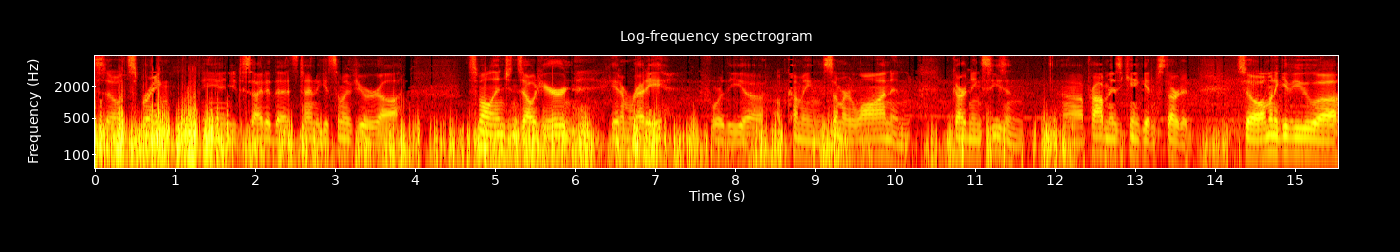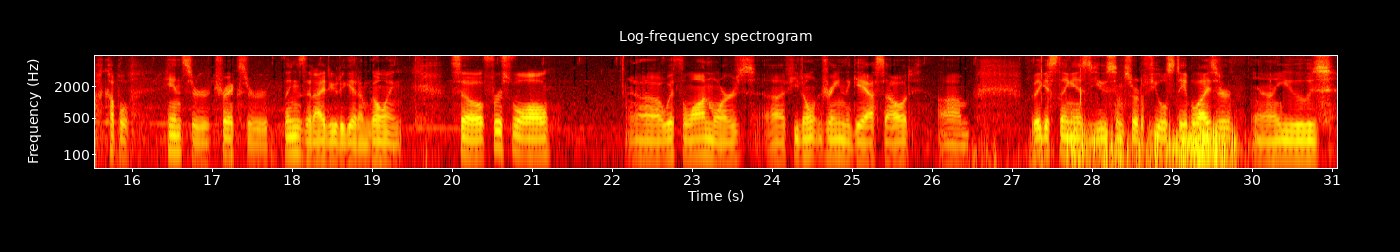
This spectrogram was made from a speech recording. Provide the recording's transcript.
So it's spring and you decided that it's time to get some of your uh, small engines out here and get them ready for the uh, upcoming summer lawn and gardening season. Uh, problem is you can't get them started. So I'm going to give you a couple hints or tricks or things that I do to get them going. So first of all, uh, with the lawnmowers, uh, if you don't drain the gas out, um, the biggest thing is to use some sort of fuel stabilizer. And I use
